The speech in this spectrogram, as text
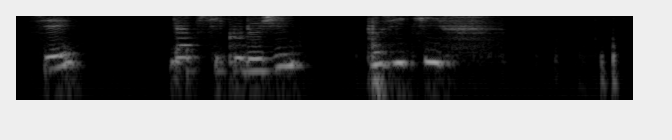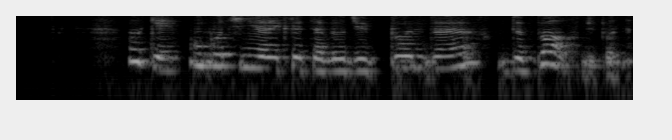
c'est la psychologie positive. Ok, on continue avec le tableau du bonheur, de bord du bonheur.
